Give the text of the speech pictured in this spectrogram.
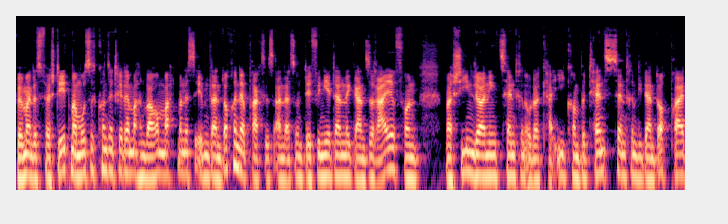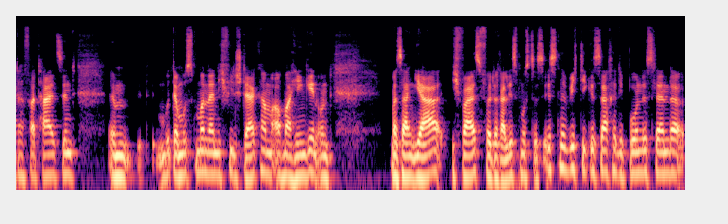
wenn man das versteht, man muss es konzentrierter machen, warum macht man es eben dann doch in der Praxis anders und definiert dann eine ganze Reihe von Machine Learning Zentren oder KI Kompetenzzentren, die dann doch breiter verteilt sind. Ähm, da muss man dann nicht viel stärker auch mal hingehen und mal sagen, ja, ich weiß, Föderalismus, das ist eine wichtige Sache. Die Bundesländer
